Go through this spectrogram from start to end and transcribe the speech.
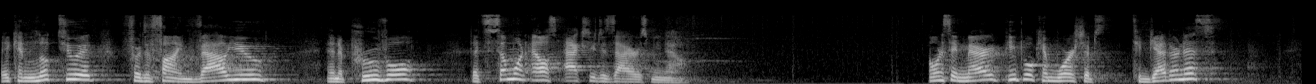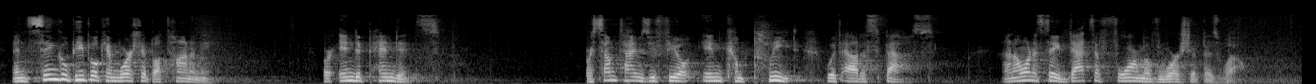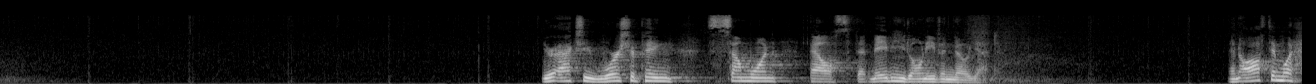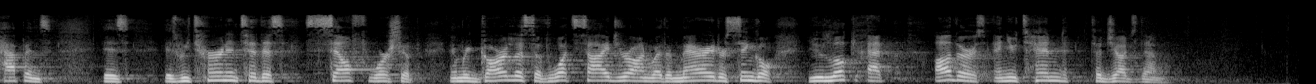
They can look to it for to find value and approval that someone else actually desires me now. I want to say married people can worship togetherness and single people can worship autonomy or independence. Or sometimes you feel incomplete without a spouse. And I want to say that's a form of worship as well. You're actually worshiping someone else that maybe you don't even know yet. And often what happens is is we turn into this self worship. And regardless of what side you're on, whether married or single, you look at others and you tend to judge them.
